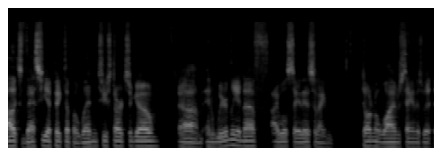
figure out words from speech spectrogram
Alex Vesia picked up a win two starts ago. Um, and weirdly enough, I will say this, and I don't know why I'm saying this, but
